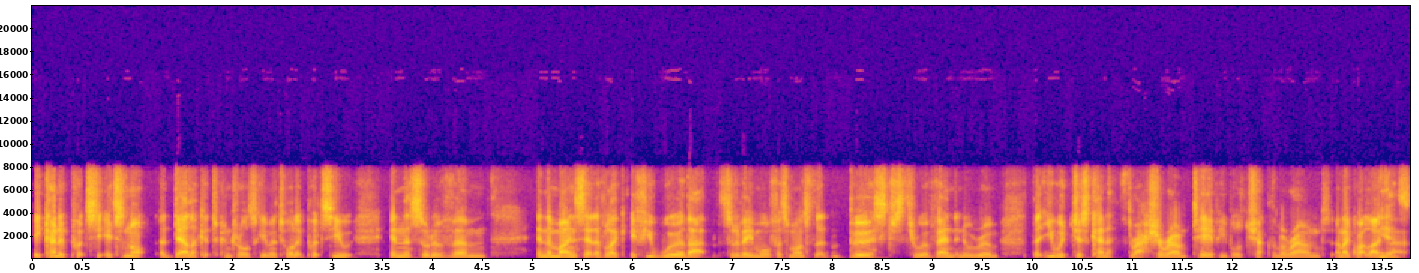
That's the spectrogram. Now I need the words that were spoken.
It kind of puts you. It's not a delicate control scheme at all. It puts you in the sort of um, in the mindset of like if you were that sort of amorphous monster that bursts through a vent in a room, that you would just kind of thrash around, tear people, chuck them around, and I quite like Yes.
